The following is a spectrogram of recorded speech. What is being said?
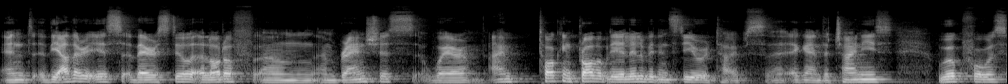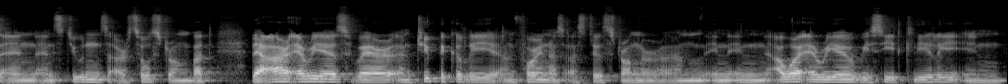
And the other is there's still a lot of um, um, branches where i'm talking probably a little bit in stereotypes. Uh, again the chinese workforce and, and students are so strong. But there are areas where um, typically um, foreigners are still stronger. Um, in, in our area, we see it clearly in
